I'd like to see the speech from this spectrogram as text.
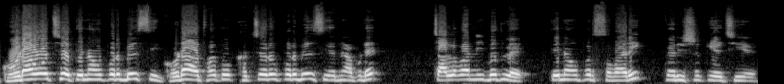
ઘોડાઓ છે તેના ઉપર બેસી, ઘોડા અથવા તો ખચ્ચર ઉપર બેસી અને આપણે ચાલવાની બદલે તેના ઉપર સવારી કરી શકીએ છીએ.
